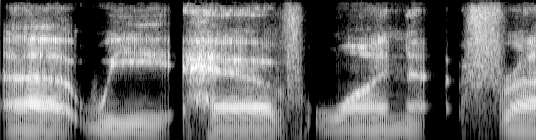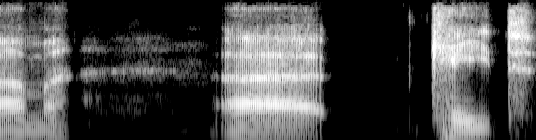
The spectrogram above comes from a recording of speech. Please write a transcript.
Uh, we have one from uh, Kate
